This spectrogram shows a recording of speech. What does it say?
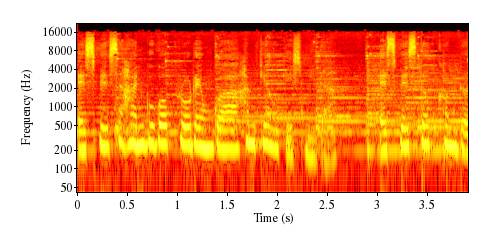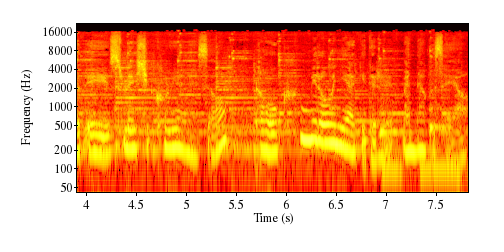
SBS 한국어 프로그램과 함께하고 계십니다. sbs.com.au/korean에서 더욱 흥미로운 이야기들을 만나보세요.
